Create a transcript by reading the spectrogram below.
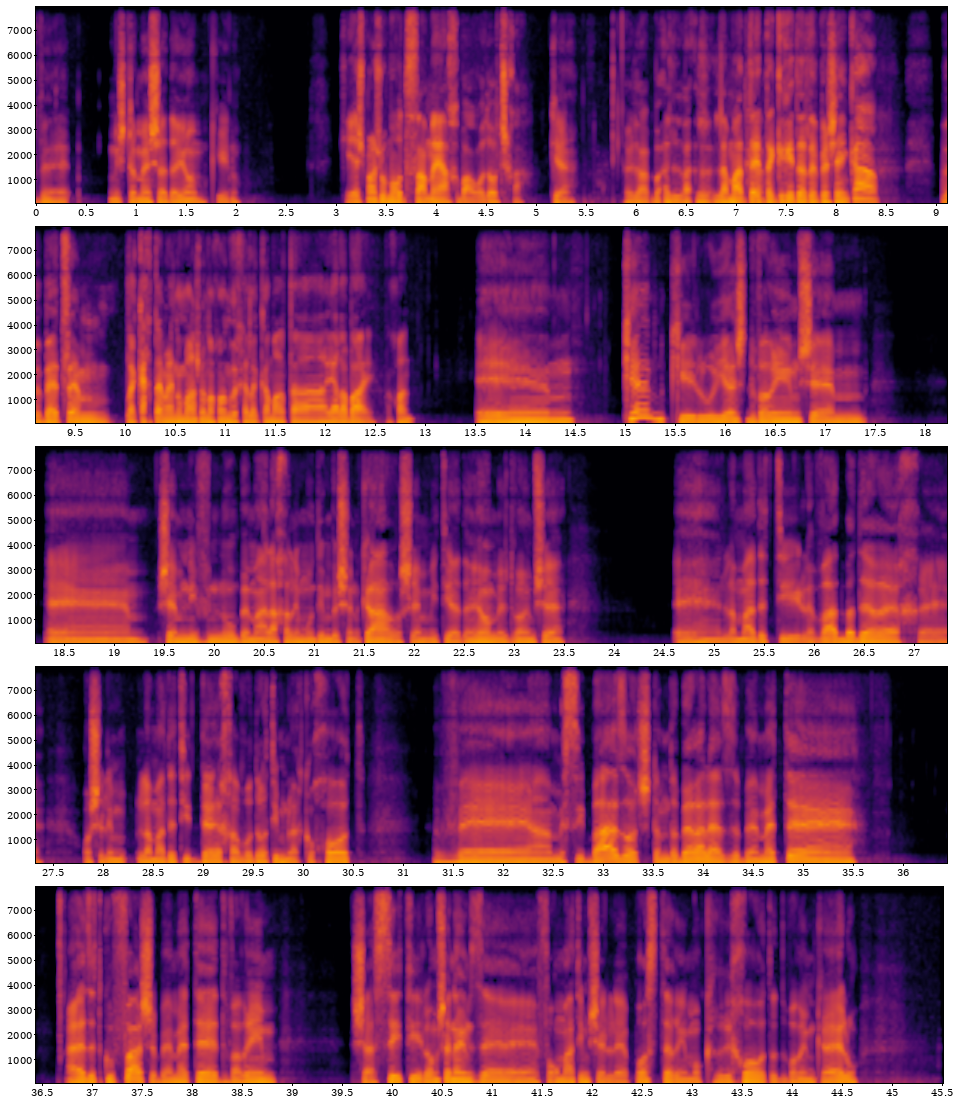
ומשתמש עד היום, כאילו. כי יש משהו מאוד שמח בעבודות שלך. כן. למדת את הגריד הזה בשנקר, ובעצם לקחת ממנו משהו, נכון? וחלק אמרת, יאללה ביי, נכון? אמ, כן, כאילו, יש דברים שהם... אמ, שהם נבנו במהלך הלימודים בשנקר, שהם איתי עד היום, יש דברים שלמדתי לבד בדרך, אה, או שלמדתי דרך עבודות עם לקוחות, והמסיבה הזאת שאתה מדבר עליה, זה באמת... אה, היה איזו תקופה שבאמת אה, דברים שעשיתי, לא משנה אם זה פורמטים של פוסטרים או כריכות או דברים כאלו,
